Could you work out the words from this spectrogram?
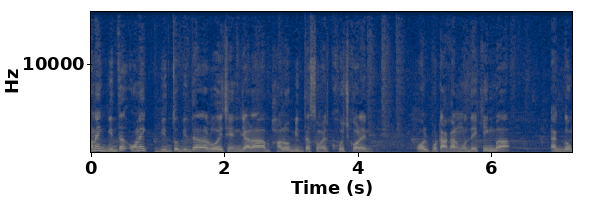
অনেক বিদ্যা, অনেক বৃদ্ধ বিদ্যারা রয়েছেন যারা ভালো বৃদ্ধাশ্রমের খোঁজ করেন, অল্প টাকার মধ্যে কিংবা একদম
